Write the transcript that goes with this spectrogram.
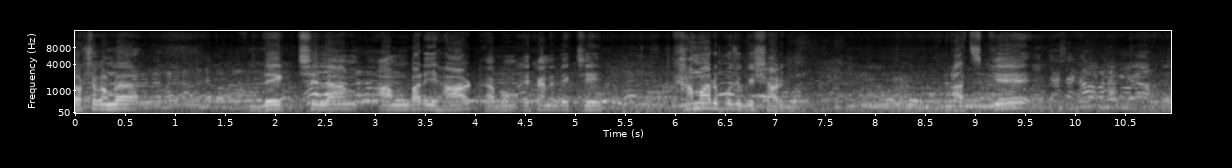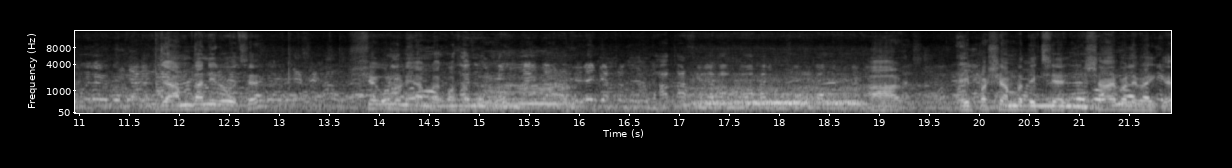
দর্শক, আমরা দেখছিলাম আমবাড়ি হাট এবং এখানে দেখছি খামার উপযোগী সারগুলো। আজকে যে আমদানি রয়েছে, সেগুলো নিয়ে আমরা কথা বলব। আর এই পাশে আমরা দেখছি সাহেব আলী ভাইকে।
